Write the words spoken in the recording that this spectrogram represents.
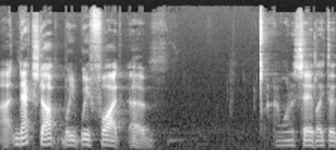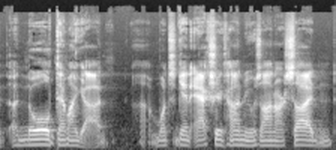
Uh, next up, we, we fought, uh, I want to say, like the a Gnoll demigod. Uh, once again, action economy was on our side, and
